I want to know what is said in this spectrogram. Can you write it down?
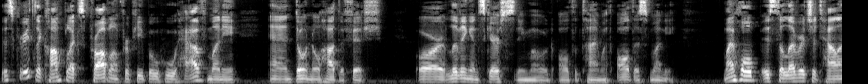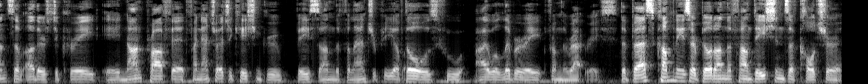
This creates a complex problem for people who have money and don't know how to fish or living in scarcity mode all the time with all this money. My hope is to leverage the talents of others to create a nonprofit financial education group based on the philanthropy of those who I will liberate from the rat race. The best companies are built on the foundations of culture,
